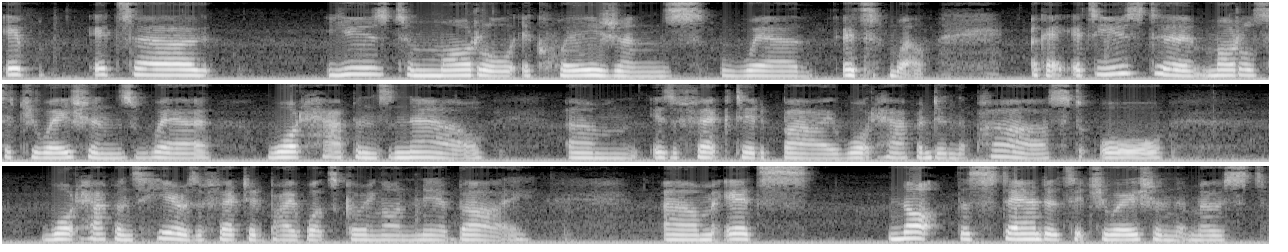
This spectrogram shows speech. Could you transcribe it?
it it's uh, used to model equations where it's well, okay, it's used to model situations where what happens now um, is affected by what happened in the past, or what happens here is affected by what's going on nearby. Um, it's not the standard situation that most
